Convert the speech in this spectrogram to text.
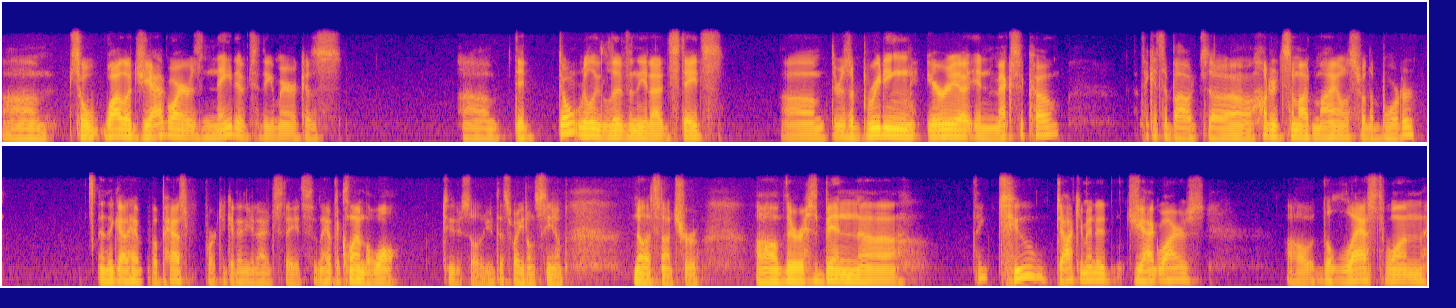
Um, so while a jaguar is native to the Americas, um, they don't really live in the United States. Um, there's a breeding area in Mexico. I think it's about uh, 100 some odd miles from the border. And they got to have a passport to get in the United States, and they have to climb the wall too. So that's why you don't see them. No, that's not true. Uh, there has been, uh, I think, two documented jaguars. Uh, the last one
